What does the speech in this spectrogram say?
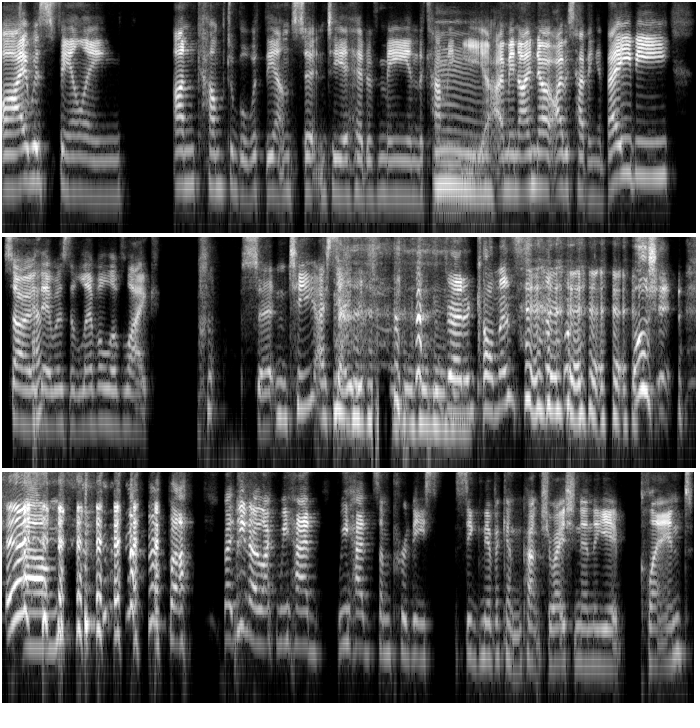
I was feeling uncomfortable with the uncertainty ahead of me in the coming Mm. year. I mean, I know I was having a baby, so Yep. there was a level of like certainty. I say with inverted commas. Bullshit. Um, but but you know, like we had we had some pretty significant punctuation in the year planned.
